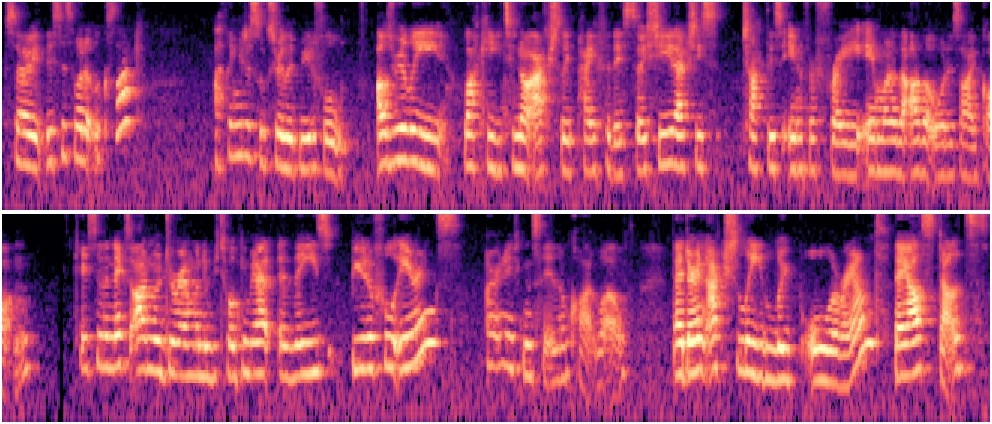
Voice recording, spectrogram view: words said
So this is what it looks like. I think it just looks really beautiful. I was really lucky to not actually pay for this so she had actually chucked this in for free in one of the other orders I'd gotten. Okay so the next item of jewelry I'm going to be talking about are these beautiful earrings. I don't know if you can see them quite well. They don't actually loop all around. They are studs.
